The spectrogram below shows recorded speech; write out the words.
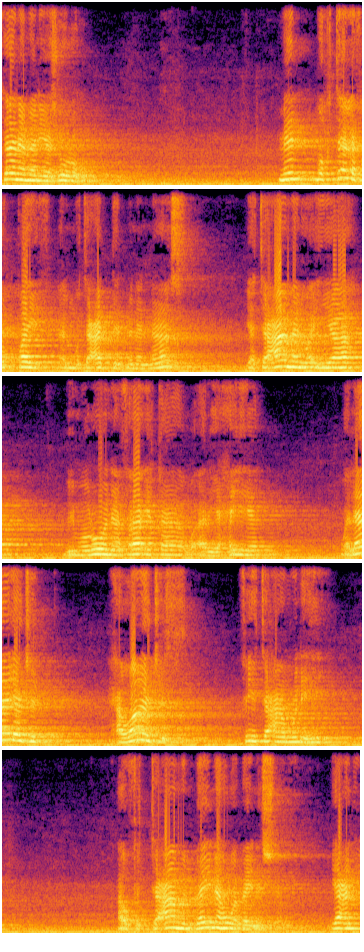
كان من يزوره من مختلف الطيف المتعدد من الناس يتعامل وإياه بمرونة فائقة وأريحية ولا يجد حواجز في تعامله أو في التعامل بينه وبين الشيخ يعني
